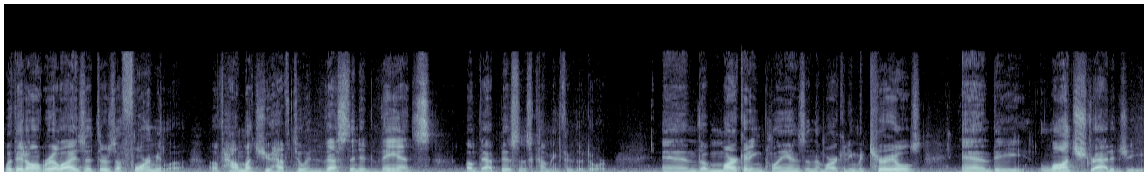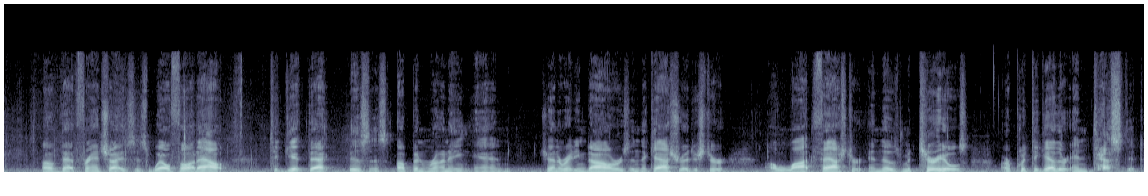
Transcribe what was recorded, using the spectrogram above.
What they don't realize is that there's a formula of how much you have to invest in advance of that business coming through the door. And the marketing plans and the marketing materials and the launch strategy of that franchise is well thought out to get that business up and running and generating dollars in the cash register a lot faster. And those materials are put together and tested.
